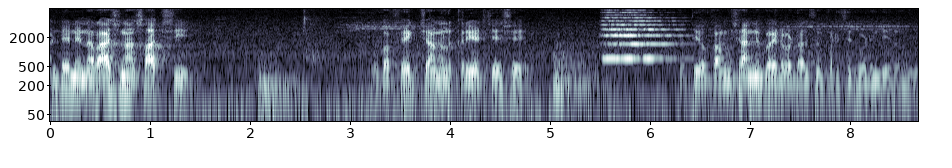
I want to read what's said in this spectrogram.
అంటే నిన్న రాసిన సాక్షి ఒక ఫేక్ ఛానల్ క్రియేట్ చేసే ప్రతి ఒక్క అంశాన్ని బయటపెట్టాల్సిన పరిస్థితి పడింది ఈరోజు.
